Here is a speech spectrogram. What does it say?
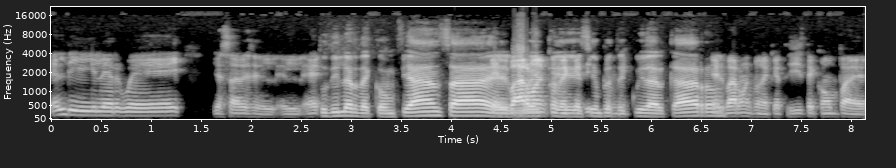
el dealer, güey, ya sabes, el, el, eh, Tu dealer de confianza. El El, barman con el que- siempre te cuida el carro. el barman con el que te hiciste compa eh,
